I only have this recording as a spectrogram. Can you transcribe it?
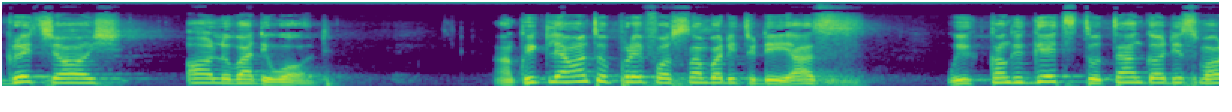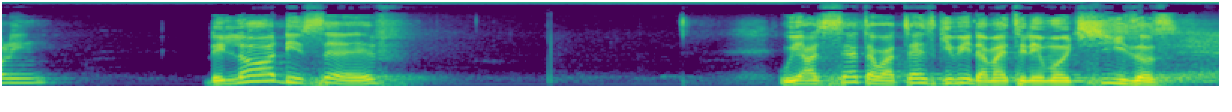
great church all over the world. And quickly, I want to pray for somebody today as we congregate to thank God this morning. The Lord Himself, we accept our thanksgiving in the mighty name of Jesus.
